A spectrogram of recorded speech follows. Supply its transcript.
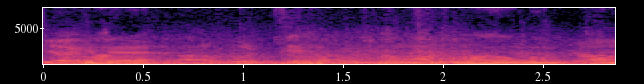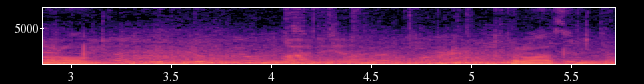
이제 광화문 안으로 들어왔습니다.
